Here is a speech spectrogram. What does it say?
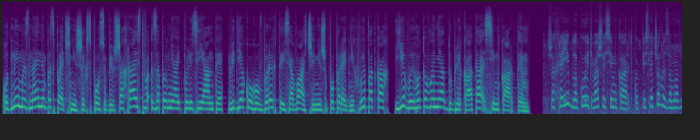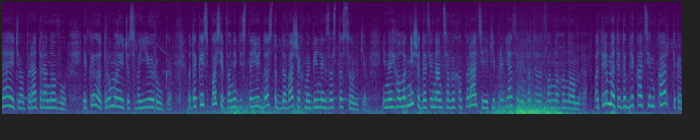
Одним із найнебезпечніших способів шахрайств, запевняють поліціянти, від якого вберегтися важче ніж у попередніх випадках, є виготовлення дубліката сім-карти. Шахраї блокують вашу сім-картку, після чого замовляють у оператора нову, яку отримують у свої руки. У такий спосіб вони дістають доступ до ваших мобільних застосунків і найголовніше до фінансових операцій, які прив'язані до телефонного номера. Отримати дублікат сім-картки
